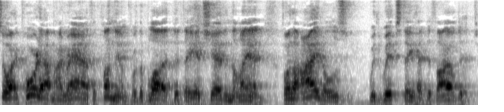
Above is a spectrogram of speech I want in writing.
So I poured out my wrath upon them for the blood that they had shed in the land, for the idols with which they had defiled it.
